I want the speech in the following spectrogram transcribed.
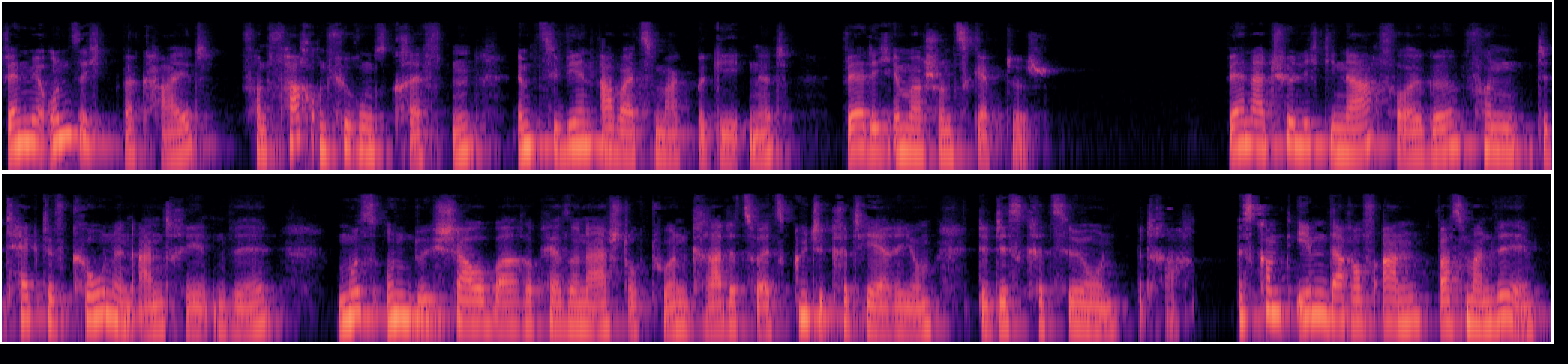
Wenn mir Unsichtbarkeit von Fach- und Führungskräften im zivilen Arbeitsmarkt begegnet, werde ich immer schon skeptisch. Wer natürlich die Nachfolge von Detective Conan antreten will, muss undurchschaubare Personalstrukturen geradezu als Gütekriterium der Diskretion betrachten. Es kommt eben darauf an, was man will.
